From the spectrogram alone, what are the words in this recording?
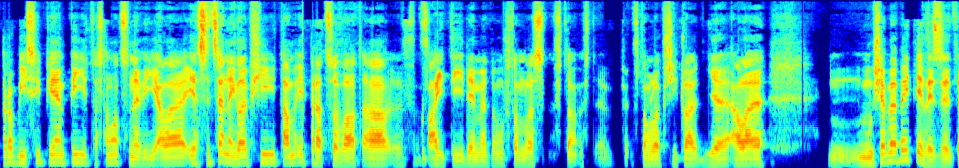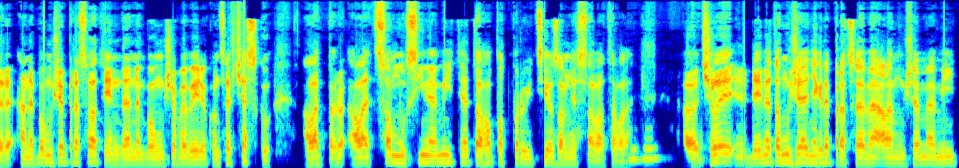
pro BCPMP, to se moc neví, ale je sice nejlepší tam i pracovat a v IT, dejme tomu v tomhle, v, tom, v tomhle příkladě, ale můžeme být i visitor, anebo můžeme pracovat jinde, nebo můžeme být dokonce v Česku. Ale, ale co musíme mít, je toho podporujícího zaměstnavatele. Mm-hmm. Čili dejme tomu, že někde pracujeme, ale můžeme mít,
